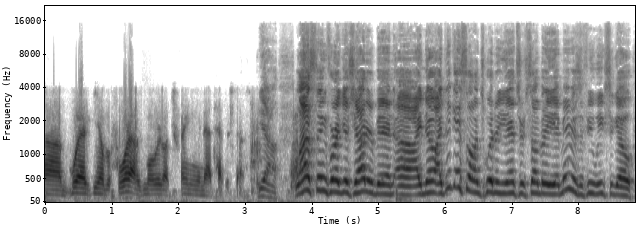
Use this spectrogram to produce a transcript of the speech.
um, whereas, you know, before I was more worried about training and that type of stuff. Yeah. Last thing before I get you out of here, Ben, uh, I know, I think I saw on Twitter you answered somebody, maybe it was a few weeks ago,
